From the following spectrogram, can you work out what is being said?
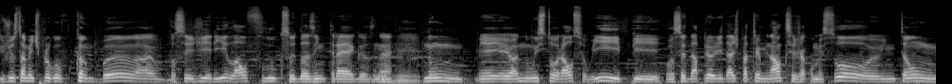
justamente pro Kanban você gerir lá o fluxo das entregas, né? Uhum. Não, é, não estourar o seu IP, você dá prioridade para terminar o que você já começou. Então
